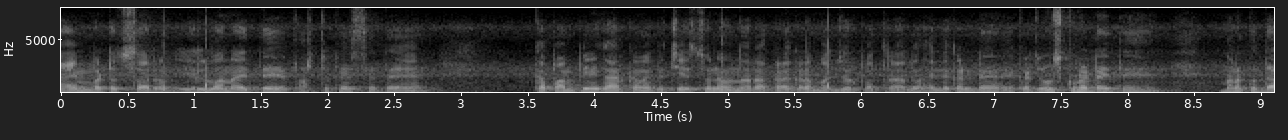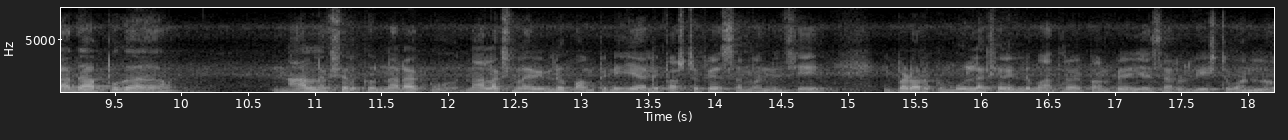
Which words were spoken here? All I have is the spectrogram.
టైం పట్టొచ్చు సార్. ఎల్ వన్ అయితే ఫస్ట్ ఫేజ్ అయితే ఇంకా పంపిణీ కార్యక్రమం అయితే చేస్తూనే ఉన్నారు అక్కడక్కడ మంజూరు పత్రాలు. ఎందుకంటే ఇక్కడ చూసుకున్నట్టయితే మనకు దాదాపుగా నాలుగు లక్షలకు నరకు నాలుగు లక్షల ఇండ్లు పంపిణీ చేయాలి ఫస్ట్ ఫేజ్ సంబంధించి. ఇప్పటివరకు మూడు లక్షల ఇండ్లు మాత్రమే పంపిణీ చేశారు లీస్ట్ వన్లో.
